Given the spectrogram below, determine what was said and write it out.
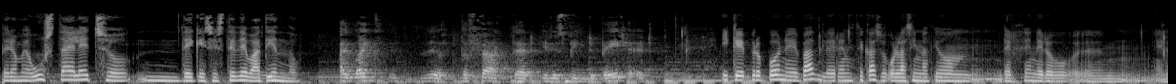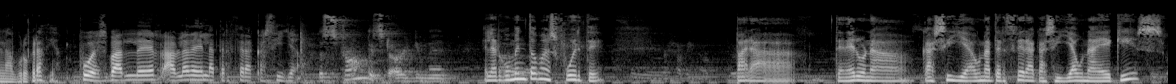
pero me gusta el hecho de que se esté debatiendo. ¿Y qué propone Butler en este caso con la asignación del género eh, en la burocracia? Pues Butler habla de la tercera casilla. El argumento más fuerte para tener una casilla, una tercera casilla, una X,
